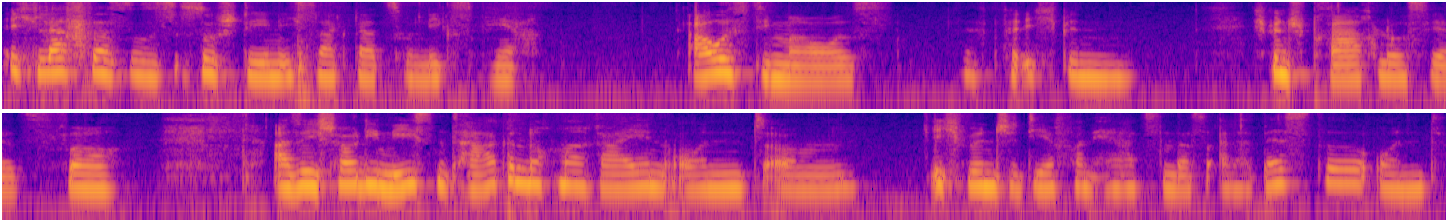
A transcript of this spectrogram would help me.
ich, lasse das so stehen. Ich sage dazu nichts mehr. Aus die Maus. Ich bin ich bin sprachlos jetzt. So. Also ich schaue die nächsten Tage noch mal rein und ähm, ich wünsche dir von Herzen das Allerbeste und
